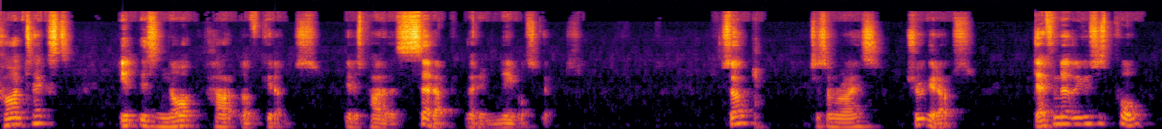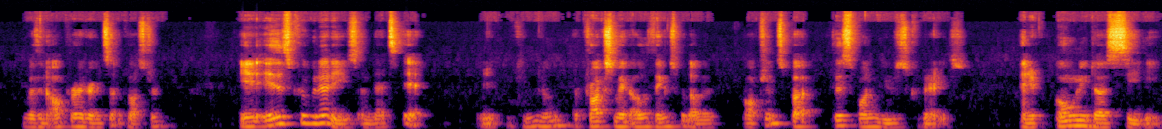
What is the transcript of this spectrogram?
context, it is not part of GitOps. It is part of the setup that enables GitOps. So, to summarize, true GitOps definitely uses pull with an operator inside the cluster. It is Kubernetes, and that's it. You can you know, approximate other things with other options, but this one uses Kubernetes. And it only does CD.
